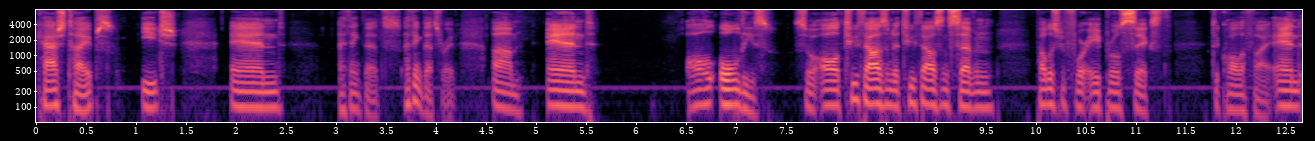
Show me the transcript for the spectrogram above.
cache types each, and I think that's I think that's right. Um, and all oldies, so all 2000 to 2007, published before April 6th to qualify. And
